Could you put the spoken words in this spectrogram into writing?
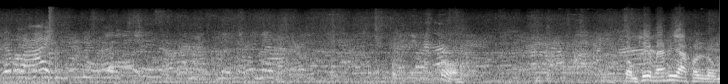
เรียบร้อย โอ้ สมชื่อไหมพี่ยาคนลุม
